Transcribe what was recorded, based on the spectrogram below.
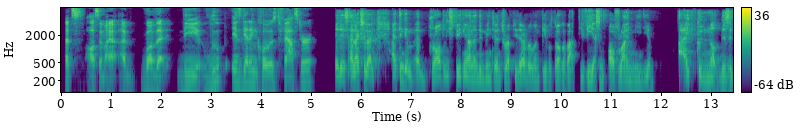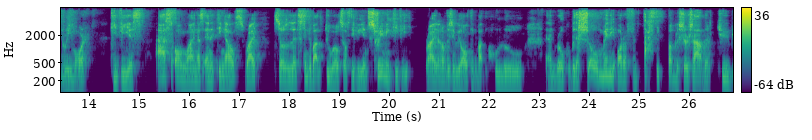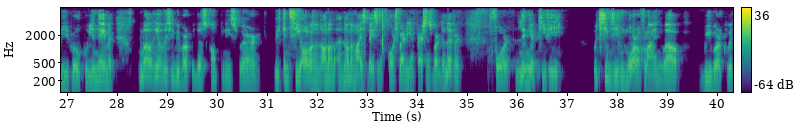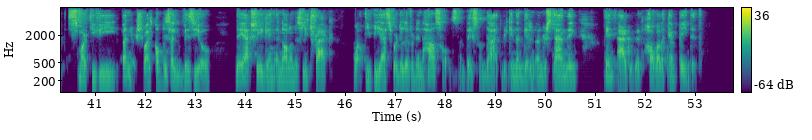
That's awesome. I, I love that the loop is getting closed faster. It is. And actually, like, I think um, uh, broadly speaking, and I didn't mean to interrupt you there, but when people talk about TV as an offline medium, I could not disagree more. TV is as online as anything else, right? So let's think about the two worlds of TV and streaming TV, right? And obviously we all think about Hulu and Roku, but there's so many other fantastic publishers out there, Tubi, Roku, you name it. Well, obviously we work with those companies where we can see all on an anonymized basis, of course, where the impressions were delivered. For linear TV, which seems even more offline, well, we work with smart TV vendors, right? Companies like Vizio they actually again anonymously track what ads were delivered in the households. And based on that, we can then get an understanding in aggregate how well a campaign did.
